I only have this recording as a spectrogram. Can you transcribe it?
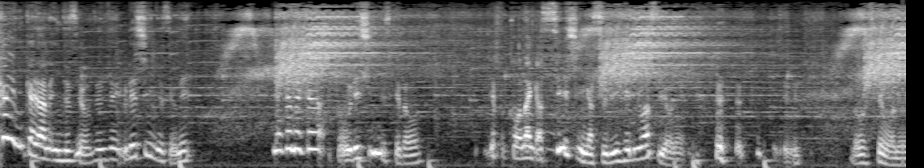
回2回ならいいんですよ。全然嬉しいんですよね。なかなかこう嬉しいんですけど、やっぱこうなんか精神がすり減りますよね。どうしてもね。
